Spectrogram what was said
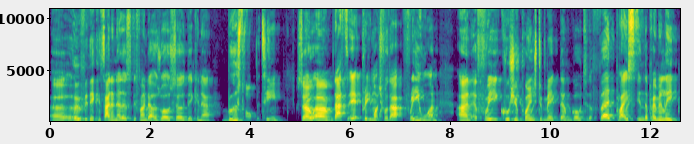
uh, hopefully they can sign another defender as well, so they can uh, boost up the team. So um, that's it, pretty much for that free one and a free crucial points to make them go to the third place in the Premier League.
